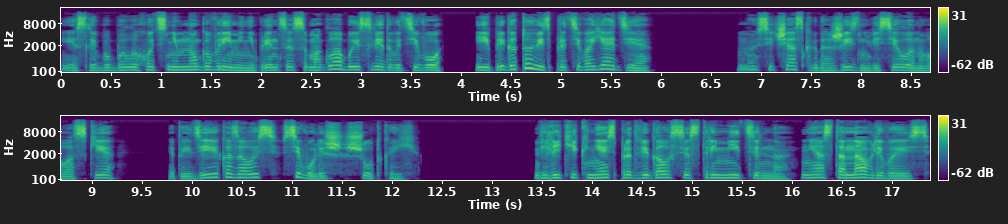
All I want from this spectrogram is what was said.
Если бы было хоть немного времени, принцесса могла бы исследовать его и приготовить противоядие. Но сейчас, когда жизнь висела на волоске, эта идея казалась всего лишь шуткой. Великий князь продвигался стремительно, не останавливаясь.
